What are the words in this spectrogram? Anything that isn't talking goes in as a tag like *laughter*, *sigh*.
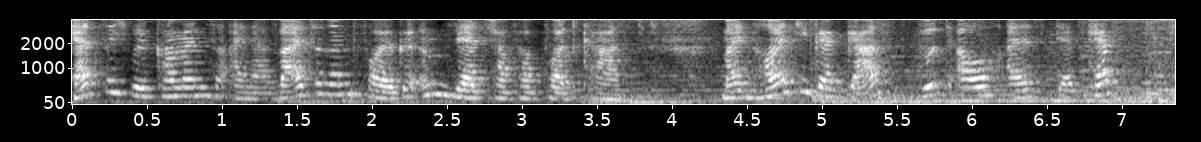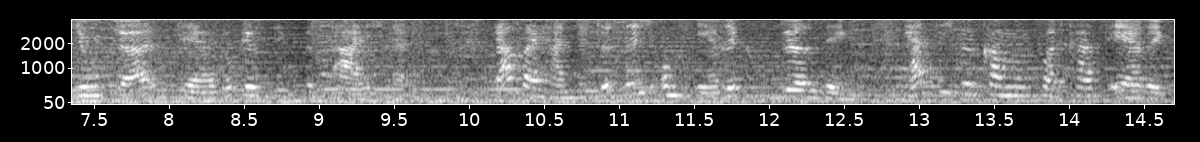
Herzlich willkommen zu einer weiteren Folge im Wertschaffer Podcast. Mein heutiger Gast wird auch als der Captain Future der Logistik bezeichnet. Dabei handelt es sich um Erik Wirsing. Herzlich willkommen im Podcast, Erik.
